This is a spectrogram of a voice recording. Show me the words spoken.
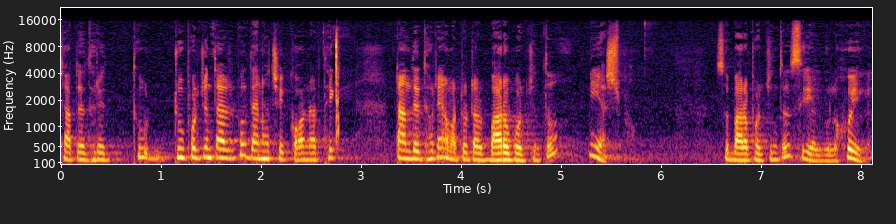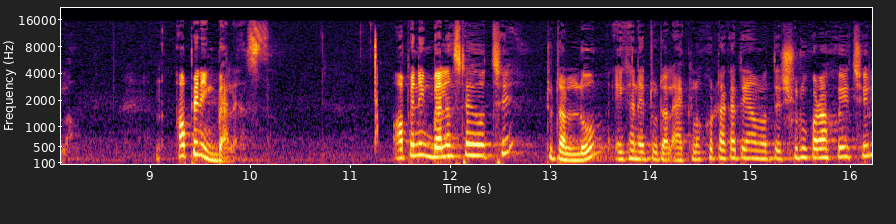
চাপতে ধরে টু টু পর্যন্ত আসব দেন হচ্ছে কর্নার থেকে টানতে ধরে আমার টোটাল বারো পর্যন্ত নিয়ে আসব। সো বারো পর্যন্ত সিরিয়ালগুলো হয়ে গেল। ওপেনিং ব্যালেন্স ওপেনিং ব্যালেন্সটাই হচ্ছে টোটাল লোন এখানে টোটাল এক লক্ষ টাকাতে আমাদের শুরু করা হয়েছিল।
